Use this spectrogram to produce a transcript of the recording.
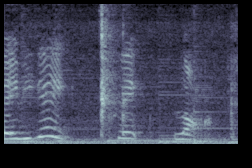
Baby Gate, click lock.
